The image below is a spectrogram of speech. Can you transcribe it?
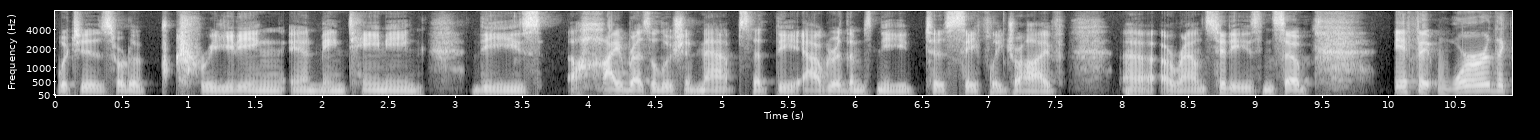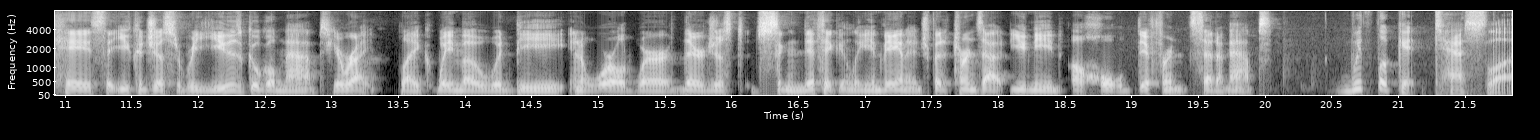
which is sort of creating and maintaining these high resolution maps that the algorithms need to safely drive uh, around cities. And so if it were the case that you could just reuse Google Maps, you're right. Like Waymo would be in a world where they're just significantly advantaged, but it turns out you need a whole different set of maps. We look at Tesla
